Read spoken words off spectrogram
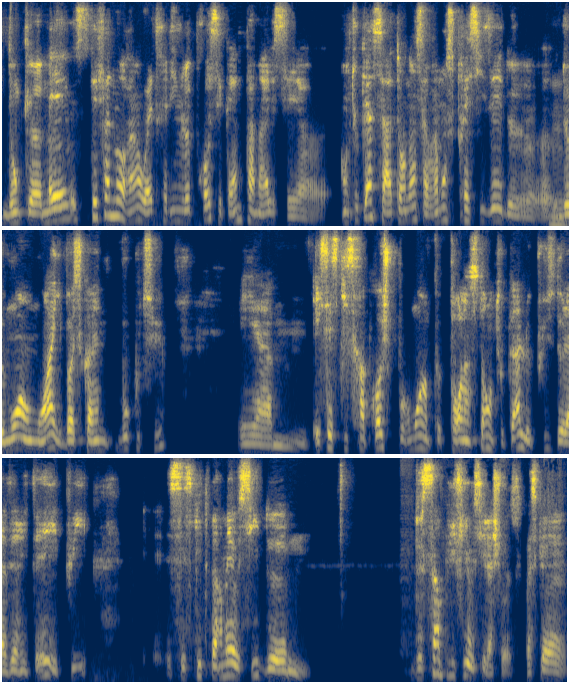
Donc, euh, mais Stéphane Morin, ouais, Trading Load Pro, c'est quand même pas mal. C'est, euh, en tout cas, ça a tendance à vraiment se préciser de, mmh. de mois en mois. Il bosse quand même beaucoup dessus. Et, euh, et c'est ce qui se rapproche pour moi, un peu, pour l'instant en tout cas, le plus de la vérité. Et puis, c'est ce qui te permet aussi de, de simplifier aussi la chose. Parce que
